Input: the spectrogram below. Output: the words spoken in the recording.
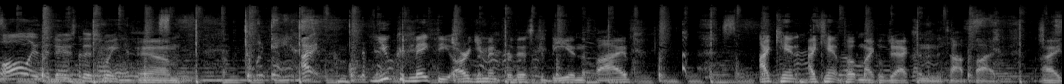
all in the news this week. Um, I, you could make the argument for this to be in the five. I can't. I can't put Michael Jackson in the top five. I.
